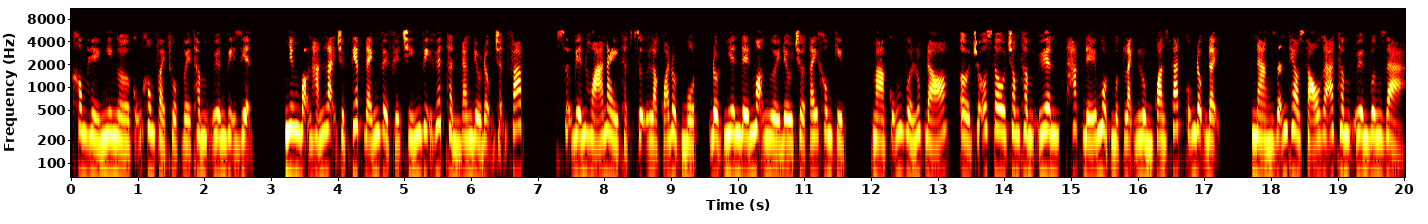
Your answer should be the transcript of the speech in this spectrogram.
không hề nghi ngờ cũng không phải thuộc về thâm uyên vị diện. Nhưng bọn hắn lại trực tiếp đánh về phía chín vị huyết thần đang điều động trận pháp. Sự biến hóa này thật sự là quá đột ngột, đột nhiên đến mọi người đều trở tay không kịp. Mà cũng vừa lúc đó, ở chỗ sâu trong thâm uyên, hắc đế một mực lạnh lùng quan sát cũng động đậy. Nàng dẫn theo sáu gã thâm uyên vương giả,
